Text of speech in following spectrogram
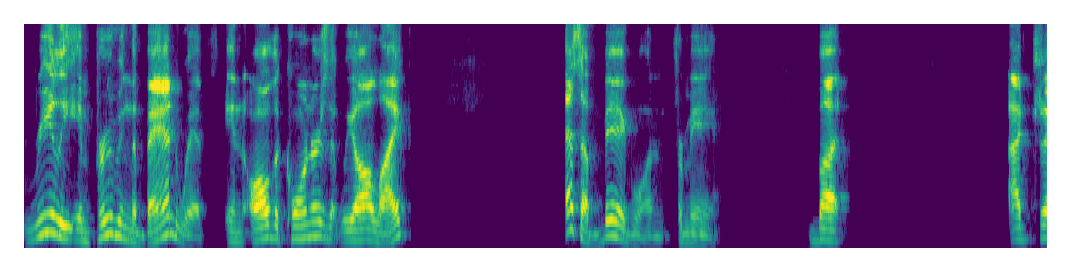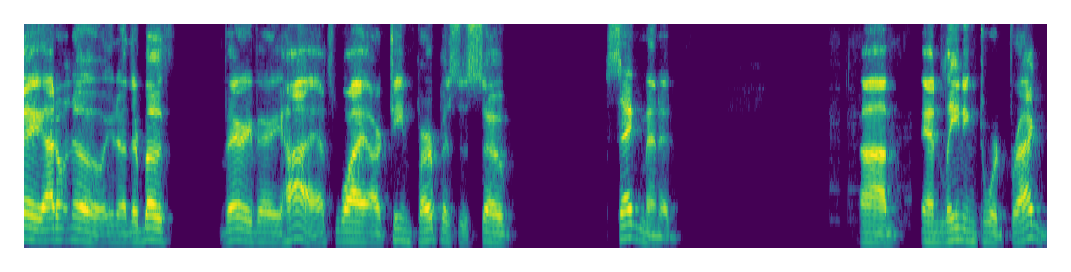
really improving the bandwidth in all the corners that we all like. That's a big one for me. But I'd say, I don't know, you know, they're both very, very high. That's why our team purpose is so segmented. Um, and leaning toward frag,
